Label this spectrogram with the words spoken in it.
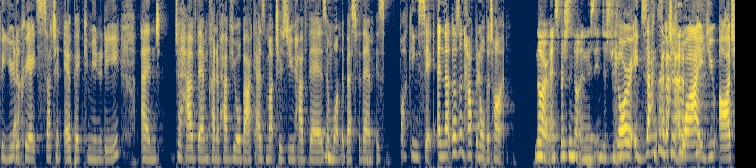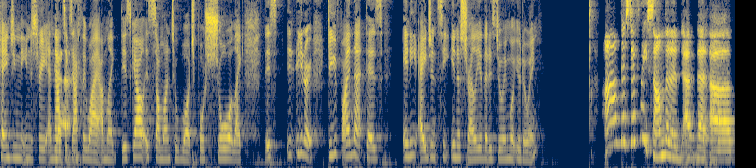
for you to create such an epic community and to have them kind of have your back as much as you have theirs Mm-hmm. and want the best for them is fucking sick. And that doesn't happen all the time No, and especially not in this industry. no, exactly, which is why you are changing the industry. And that's Yeah. exactly why I'm like, this girl is someone to watch for sure. Like, this, you know, do you find that there's any agency in Australia that is doing what you're doing? Um, there's definitely some that are that uh,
